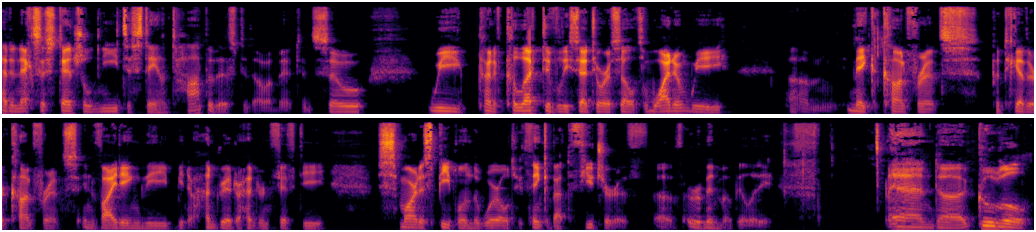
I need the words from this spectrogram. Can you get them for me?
had an existential need to stay on top of this development, and so we kind of collectively said to ourselves, "Why don't we um, make a conference put together a conference inviting the you know 100 or 150 smartest people in the world who think about the future of, of urban mobility. And uh, Google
